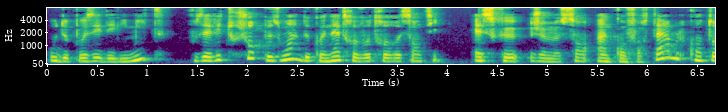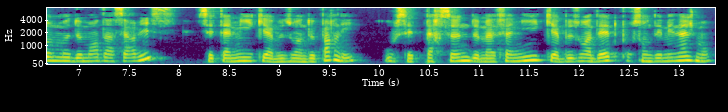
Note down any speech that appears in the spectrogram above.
ou de poser des limites, vous avez toujours besoin de connaître votre ressenti. Est-ce que je me sens inconfortable quand on me demande un service? Cet ami qui a besoin de parler Ou cette personne de ma famille qui a besoin d'aide pour son déménagement?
